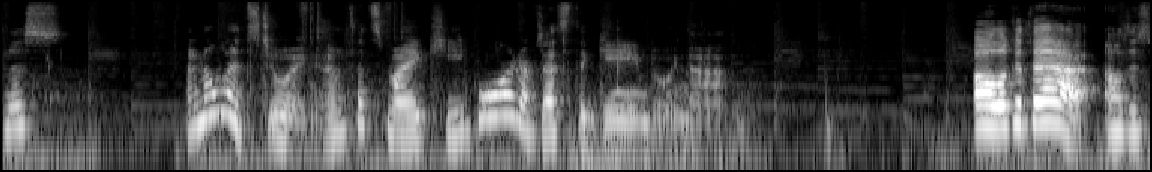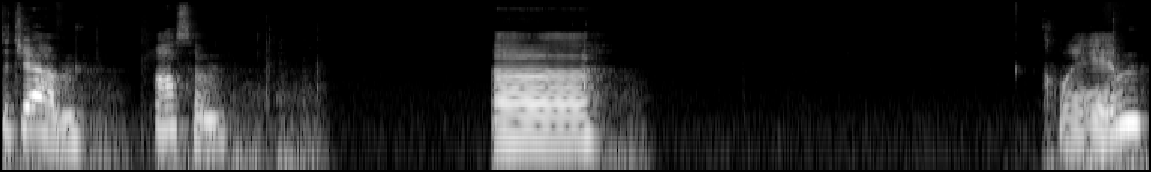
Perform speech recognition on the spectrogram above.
This, I don't know what it's doing. I don't know if that's my keyboard or if that's the game doing that. Oh, look at that. Oh, there's a gem. Awesome. Uh, claim.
